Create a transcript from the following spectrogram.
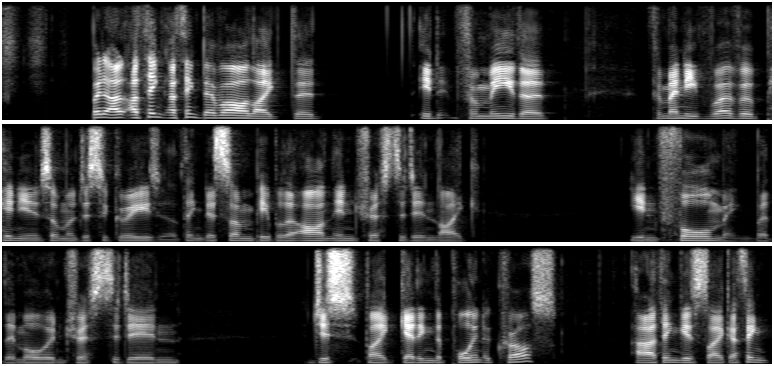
but I, I think I think there are like the it for me the from any whatever opinion someone disagrees with. I think there's some people that aren't interested in like informing, but they're more interested in just like getting the point across. And I think it's like I think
